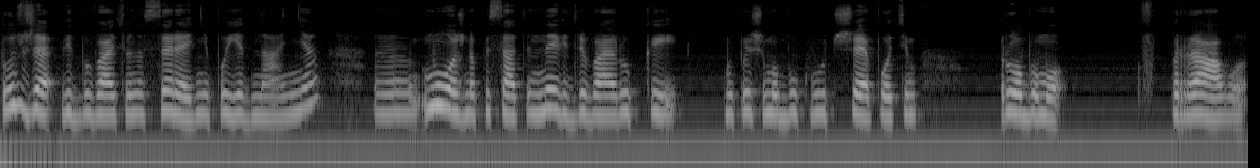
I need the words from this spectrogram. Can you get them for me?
Тут вже відбувається у нас середнє поєднання. Е, можна писати, не відриває руки. Ми пишемо букву Ч, потім робимо вправо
